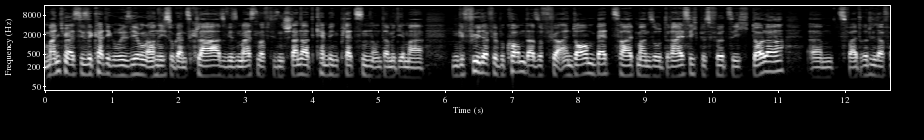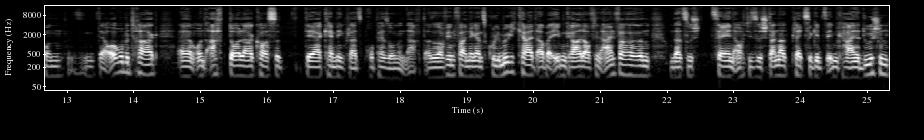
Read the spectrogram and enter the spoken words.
Manchmal ist diese Kategorisierung auch nicht so ganz klar. Also wir sind meistens auf diesen Standard-Campingplätzen und damit ihr mal ein Gefühl dafür bekommt, also für ein Dormbett zahlt man so 30 bis 40 Dollar. Ähm, zwei Drittel davon sind der Eurobetrag ähm, und 8 Dollar kostet der Campingplatz pro Person und Nacht. Also auf jeden Fall eine ganz coole Möglichkeit, aber eben gerade auf den einfacheren und dazu zählen auch diese Standardplätze gibt es eben keine Duschen.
